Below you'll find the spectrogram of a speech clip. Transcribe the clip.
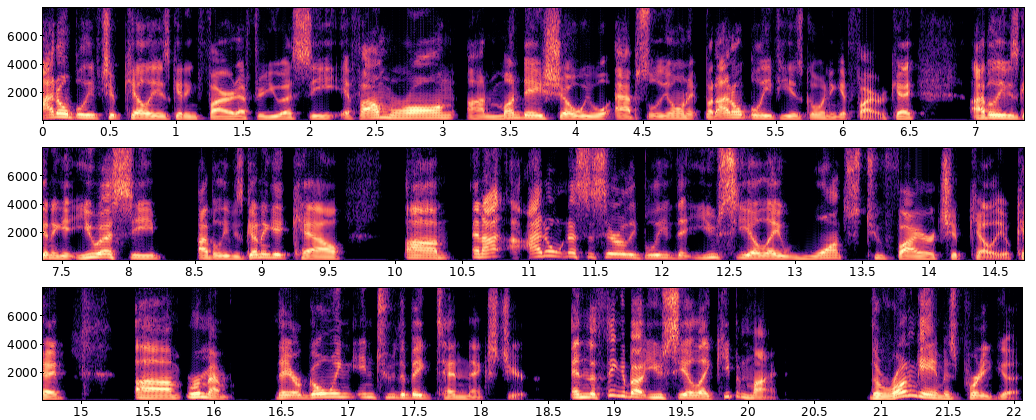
I don't believe Chip Kelly is getting fired after USC. If I'm wrong on Monday's show, we will absolutely own it, but I don't believe he is going to get fired. Okay. I believe he's going to get USC. I believe he's going to get Cal. Um, and I, I don't necessarily believe that UCLA wants to fire Chip Kelly. Okay. Um, remember, they are going into the Big Ten next year. And the thing about UCLA, keep in mind, the run game is pretty good.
